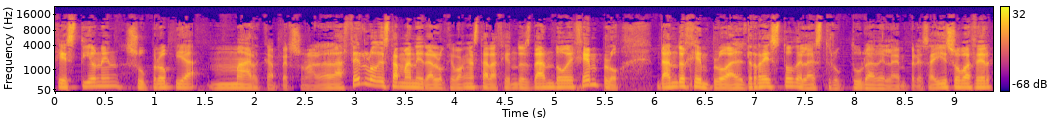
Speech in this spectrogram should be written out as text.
gestionen su propia marca personal. Al hacerlo de esta manera, lo que van a estar haciendo es dando ejemplo, dando ejemplo al resto de la estructura de la empresa. Y eso va a hacer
